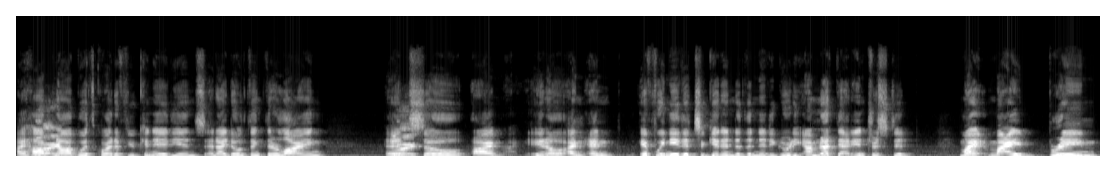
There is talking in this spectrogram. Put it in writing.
I hobnob with quite a few Canadians, and I don't think they're lying. And Right. so I'm, you know, and and if we needed to get into the nitty gritty, I'm not that interested. My my brain,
